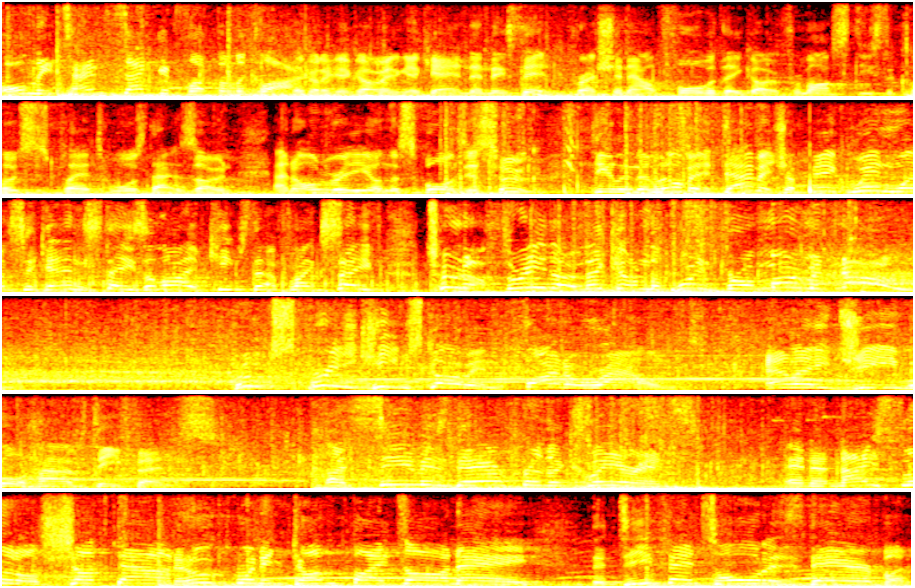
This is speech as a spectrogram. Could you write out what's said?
Only 10 seconds left on the clock. They're going to get going again, and they it. Pressure now forward they go. From Arcitys the closest player towards that zone. And already on the spawns is Huke, dealing a little bit of damage. A big win once again. Stays alive, keeps that flank safe. 2.3 though. They get on the point for a moment. No! Huke spree keeps going. Final round. LAG will have defense. Assim is there for the clearance. And a nice little shutdown. Huke winning gunfights on A. The defense hold is there, but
